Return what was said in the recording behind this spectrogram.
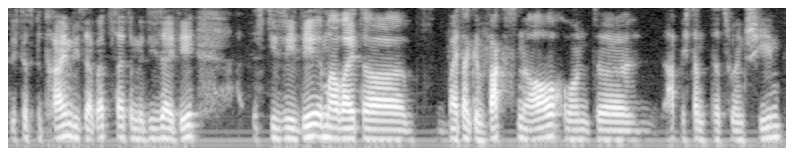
durch das Betreiben dieser Webseite mit dieser Idee, ist diese Idee immer weiter, weiter gewachsen auch und äh, habe mich dann dazu entschieden,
